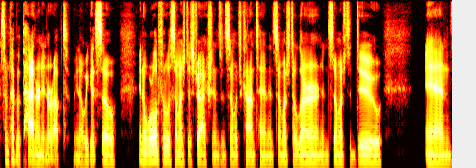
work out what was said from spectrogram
some type of pattern interrupt. You know, we get so in a world filled with so much distractions and so much content and so much to learn and so much to do and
